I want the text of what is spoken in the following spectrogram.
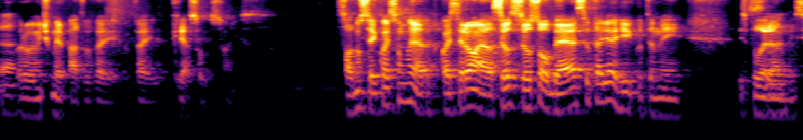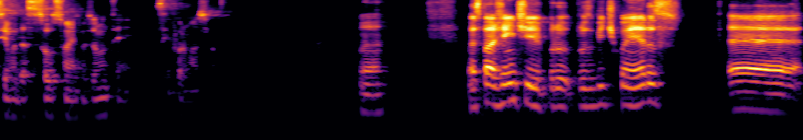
é. provavelmente o mercado vai, vai criar soluções. Só não sei quais, são, quais serão elas. Se eu, se eu soubesse, eu estaria rico também explorando Sim. em cima dessas soluções, mas eu não tenho essa informação. É. Mas para a gente, para os bitcoinheiros, é,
